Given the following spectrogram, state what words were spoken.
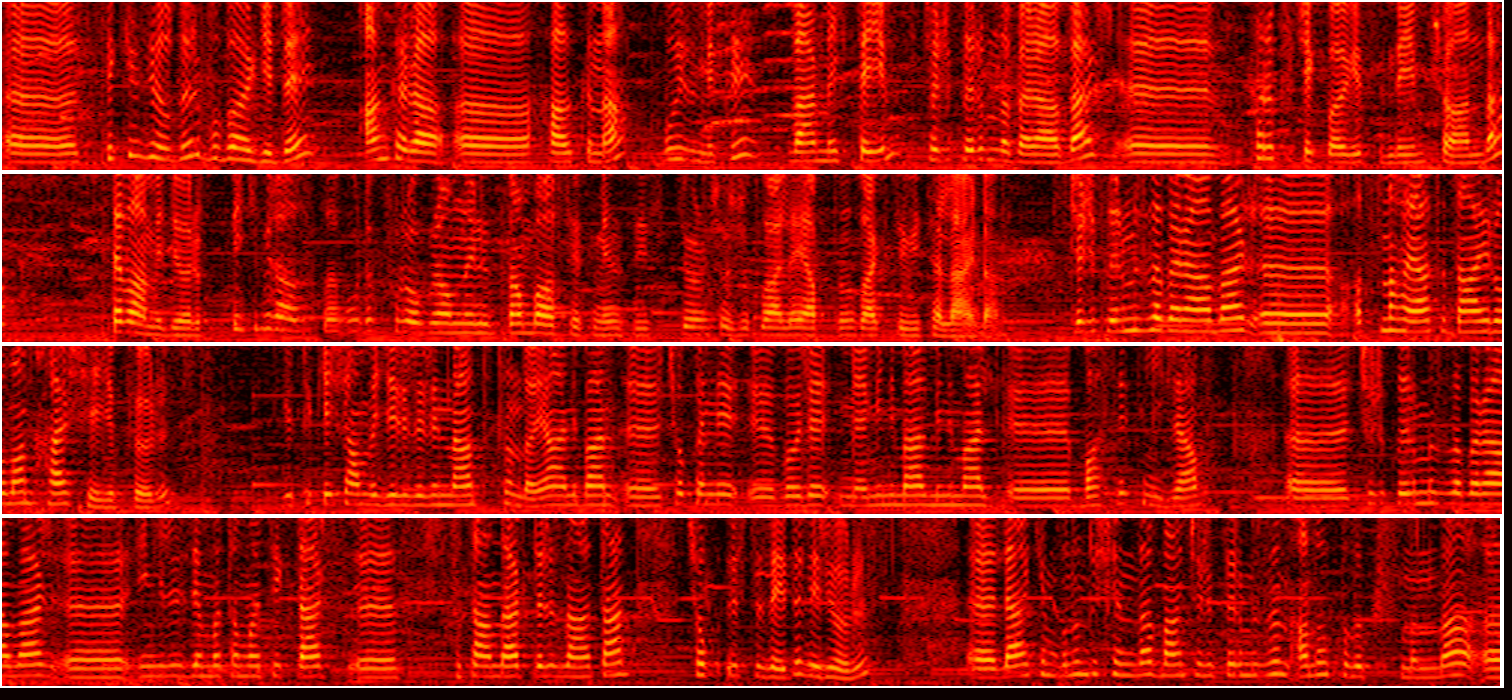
Ee, 8 yıldır bu bölgede Ankara e, halkına bu hizmeti vermekteyim. Çocuklarımla beraber e, Karapürçek bölgesindeyim şu anda. Devam ediyorum. Peki biraz da burada programlarınızdan bahsetmenizi istiyorum çocuklarla yaptığınız aktivitelerden. Çocuklarımızla beraber e, aslında hayata dair olan her şeyi yapıyoruz. Günlük yaşam becerilerinden tutun da yani ben e, çok hani e, böyle minimal minimal e, bahsetmeyeceğim. E, çocuklarımızla beraber e, İngilizce, matematik ders e, standartları zaten çok üst düzeyde veriyoruz. E, lakin bunun dışında ben çocuklarımızın anaokulu kısmında e,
